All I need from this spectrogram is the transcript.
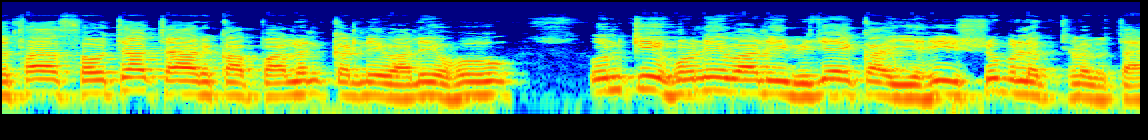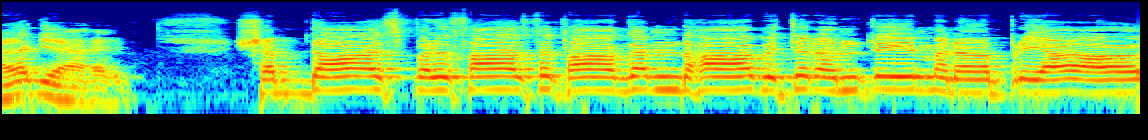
तथा शौचाचार का पालन करने वाले हो, उनकी होने वाली विजय का यही शुभ लक्षण बताया गया है। शब्दा स्पर्शा तथा गंधा विचरते मन प्रिया।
